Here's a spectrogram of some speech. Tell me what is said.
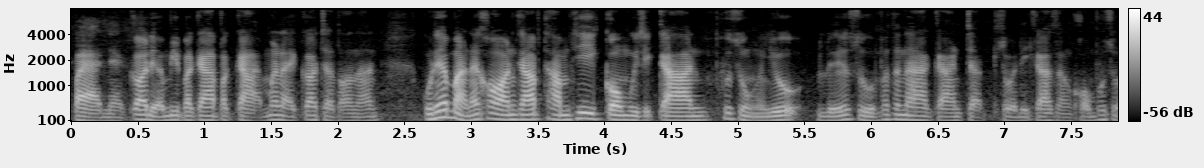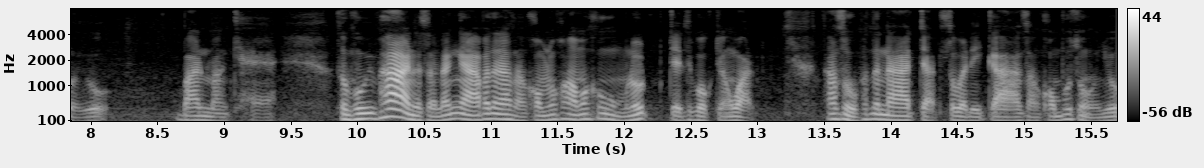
68 เนี่ยก็เดี๋ยวมีประกาศประกาศเมื่อไหร่ก็จะตอนนั้นกรุงเทพมหานครครับทำที่กรมกิจการผู้สูงอายุ หรือศูนย์พัฒนาการจัดสวัสดิการสังคมผู้สูงอายุ บ้านบางแค ส่วนภูมิภาคเนี่ยสำนักงานพัฒนาสังคมและความมั่นคงของมนุษย์ 76 จังหวัดทางศูนย์พัฒนาจัดสวัสดิการสังคมผู้สูงอายุ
